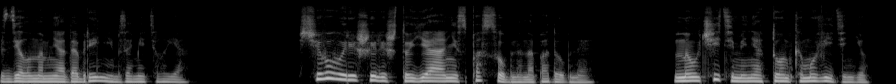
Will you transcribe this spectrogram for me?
сделано мне одобрением, заметила я. С чего вы решили, что я не способна на подобное? Научите меня тонкому видению,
